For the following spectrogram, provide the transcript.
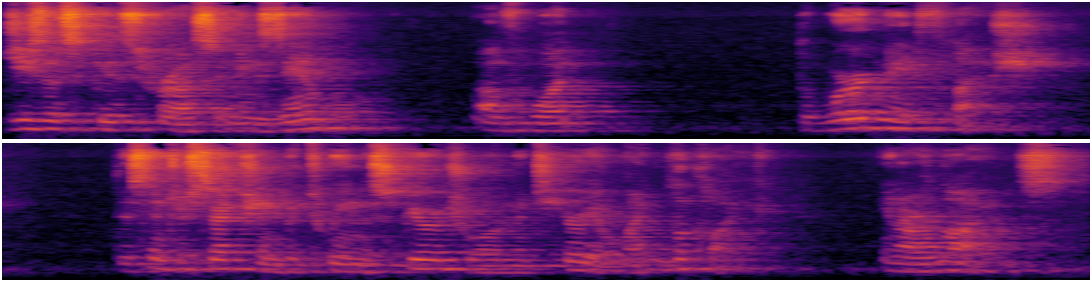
Jesus gives for us an example of what the Word made flesh, this intersection between the spiritual and material might look like in our lives.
